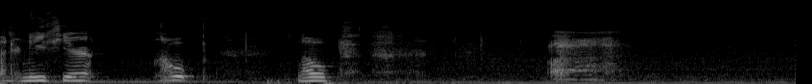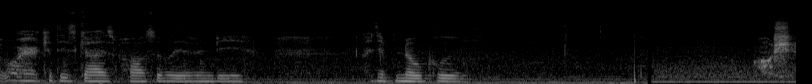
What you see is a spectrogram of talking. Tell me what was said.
Underneath here. Nope. Nope. Where could these guys possibly even be? I have no clue. Oh shit.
